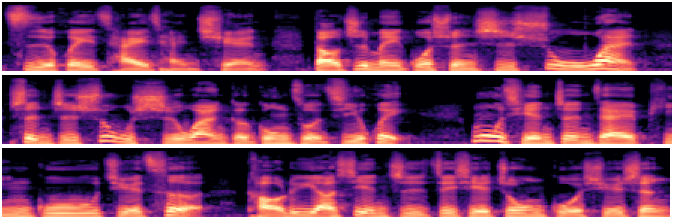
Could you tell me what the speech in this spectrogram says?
智慧财产权，导致美国损失数万甚至数十万个工作机会。目前正在评估决策，考虑要限制这些中国学生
